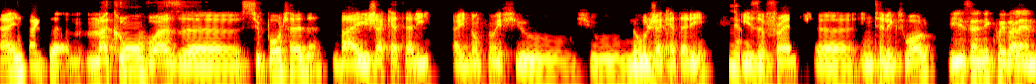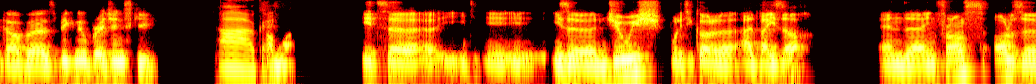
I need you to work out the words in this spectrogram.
Uh, in fact uh, macron was uh, supported by jacques attali. I don't know if you if you know jacques attali. No. he's a french uh, intellectual. He's an equivalent of uh, zbigniew brzezinski. Ah okay. Somewhat. it's a uh, it, it, he's a jewish political advisor. And in france all the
